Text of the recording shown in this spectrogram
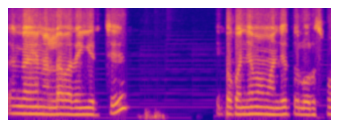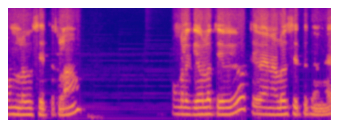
வெங்காயம் நல்லா வதங்கிருச்சு. இப்போ கொஞ்சமாக மஞ்சத்தூள் ஒரு ஸ்பூன் அளவு சேர்த்துக்கலாம். உங்களுக்கு எவ்வளோ தேவையோ தேவையான அளவு சேர்த்துக்கோங்க.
